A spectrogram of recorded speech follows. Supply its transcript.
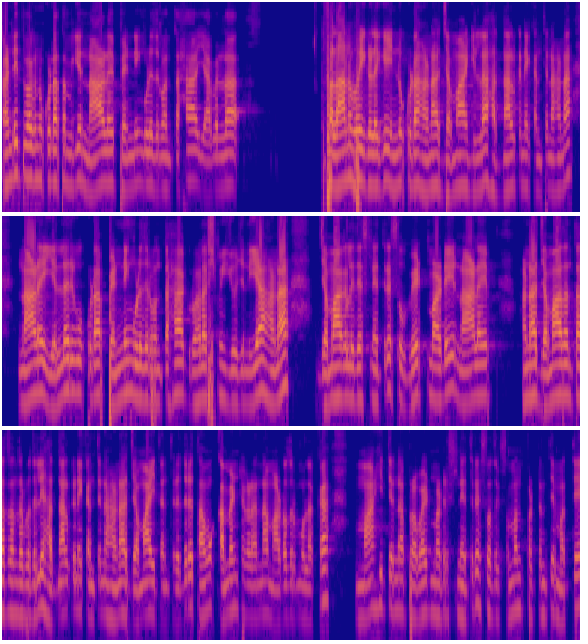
ಖಂಡಿತವಾಗ್ಲೂ ಕೂಡ ತಮಗೆ ನಾಳೆ ಪೆಂಡಿಂಗ್ ಉಳಿದಿರುವಂತಹ ಯಾವೆಲ್ಲ ಫಲಾನುಭವಿಗಳಿಗೆ ಇನ್ನೂ ಕೂಡ ಹಣ ಜಮಾ ಆಗಿಲ್ಲ. ಹದಿನಾಲ್ಕನೇ ಕಂತಿನ ಹಣ. ನಾಳೆ ಎಲ್ಲರಿಗೂ ಕೂಡ ಪೆಂಡಿಂಗ್ ಉಳಿದಿರುವಂತಹ ಗೃಹಲಕ್ಷ್ಮಿ ಯೋಜನೆಯ ಹಣ ಜಮಾ ಆಗಲಿದೆ ಸ್ನೇಹಿತರೆ. ಸೊ ವೇಟ್ ಮಾಡಿ. ನಾಳೆ ಹಣ ಜಮಾ ಆದಂತಹ ಸಂದರ್ಭದಲ್ಲಿ ಹದಿನಾಲ್ಕನೇ ಕಂತಿನ ಹಣ ಜಮಾ ಆಯ್ತು ಅಂತ ಹೇಳಿದ್ರೆ ತಾವು ಕಮೆಂಟ್ಗಳನ್ನ ಮಾಡೋದ್ರ ಮೂಲಕ ಮಾಹಿತಿಯನ್ನ ಪ್ರೊವೈಡ್ ಮಾಡಿರಿ ಸ್ನೇಹಿತರೆ. ಸೊ ಅದಕ್ಕೆ ಸಂಬಂಧಪಟ್ಟಂತೆ ಮತ್ತೆ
